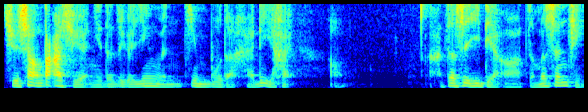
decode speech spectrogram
去上大学，你的这个英文进步的还厉害啊啊，这是一点啊，怎么申请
